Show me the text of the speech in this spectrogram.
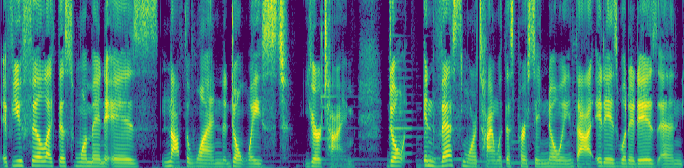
If you feel like this woman is not the one, don't waste your time. Don't invest more time with this person knowing that it is what it is and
